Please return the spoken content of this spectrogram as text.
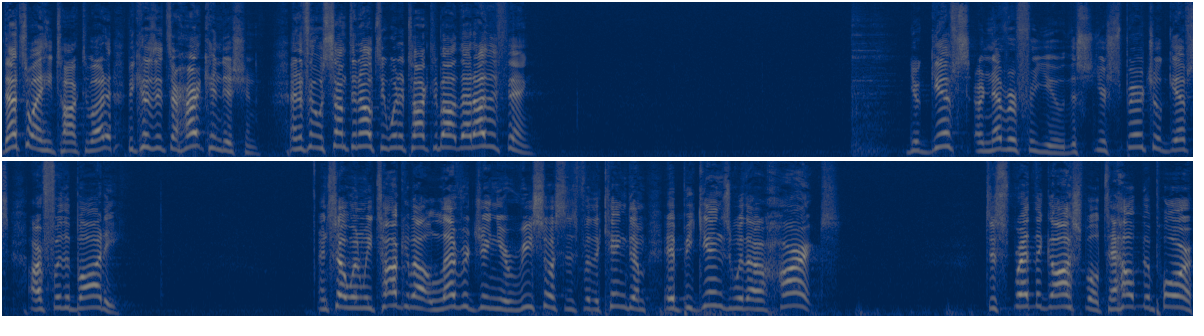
That's why he talked about it, because it's a heart condition. And if it was something else, he would have talked about that other thing. Your gifts are never for you, your spiritual gifts are for the body. And so when we talk about leveraging your resources for the kingdom, it begins with our heart to spread the gospel, to help the poor,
